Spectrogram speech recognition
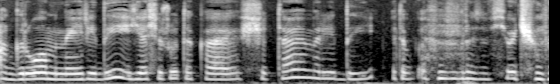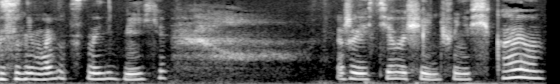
огромные ряды, и я сижу такая, считаем ряды. Это просто все, чем мы занимаемся на Небмехе. Жесть, я вообще ничего не всекаю.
